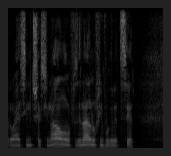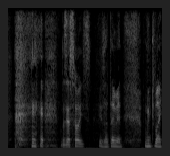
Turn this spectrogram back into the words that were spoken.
não é assim muito excepcional, não vou fazer nada, no fim vou agradecer. Mas é só isso. Exatamente. Muito bem.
